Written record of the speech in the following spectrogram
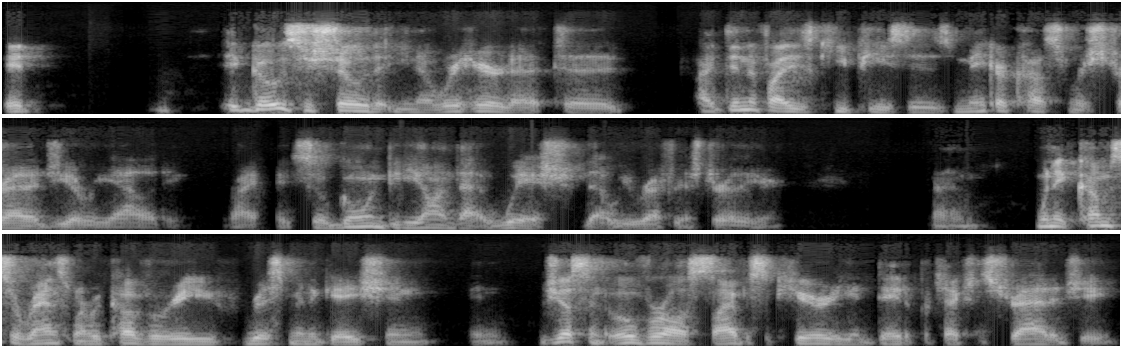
It it goes to show that you know we're here to to identify these key pieces, make our customer strategy a reality, right? So going beyond that wish that we referenced earlier. Um, when it comes to ransomware recovery, risk mitigation, and just an overall cybersecurity and data protection strategy,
